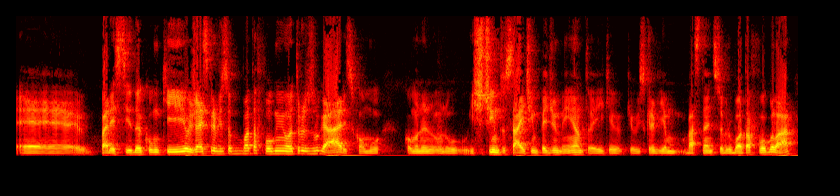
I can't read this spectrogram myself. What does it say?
é, parecida com o que eu já escrevi sobre o Botafogo em outros lugares, como, como no, no extinto site Impedimento, aí, que, que eu escrevia bastante sobre o Botafogo lá,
